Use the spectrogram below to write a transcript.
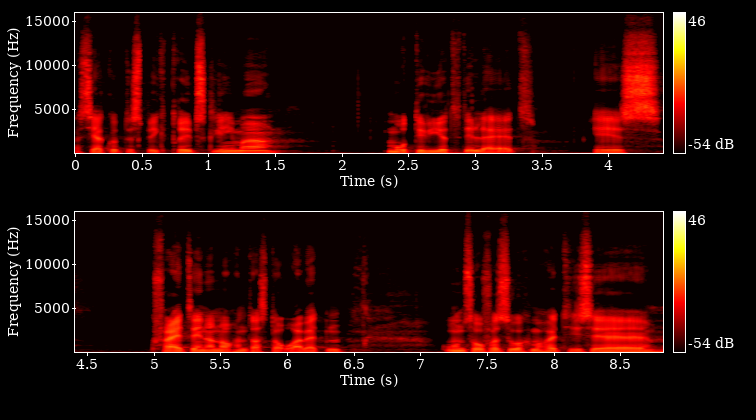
Ein sehr gutes Betriebsklima motiviert die Leute, es freut ihnen nachher, dass da arbeiten. Und so versuchen wir halt diese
